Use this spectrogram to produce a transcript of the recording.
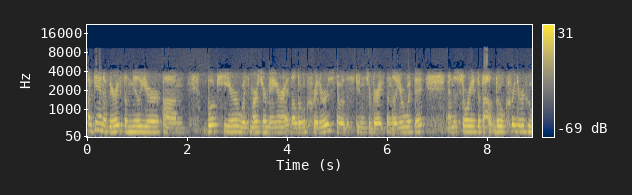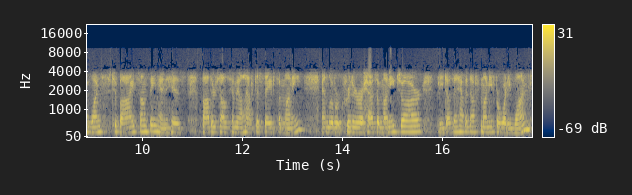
Again, a very familiar um, book here with Mercer Mayer and the little critters, so the students are very familiar with it. And the story is about little critter who wants to buy something, and his father tells him he'll have to save some money. And little critter has a money jar, but he doesn't have enough money for what he wants.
